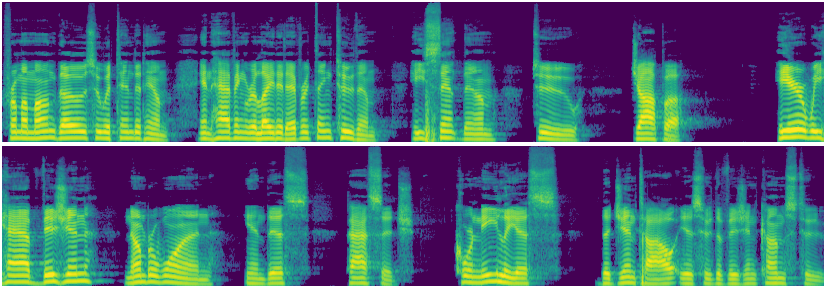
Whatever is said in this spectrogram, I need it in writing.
from among those who attended him. And having related everything to them, he sent them to Joppa. Here we have vision number one in this passage. Cornelius, the Gentile, is who the vision comes to.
